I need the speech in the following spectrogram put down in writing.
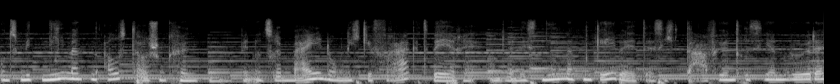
uns mit niemandem austauschen könnten, wenn unsere Meinung nicht gefragt wäre und wenn es niemanden gäbe, der sich dafür interessieren würde,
